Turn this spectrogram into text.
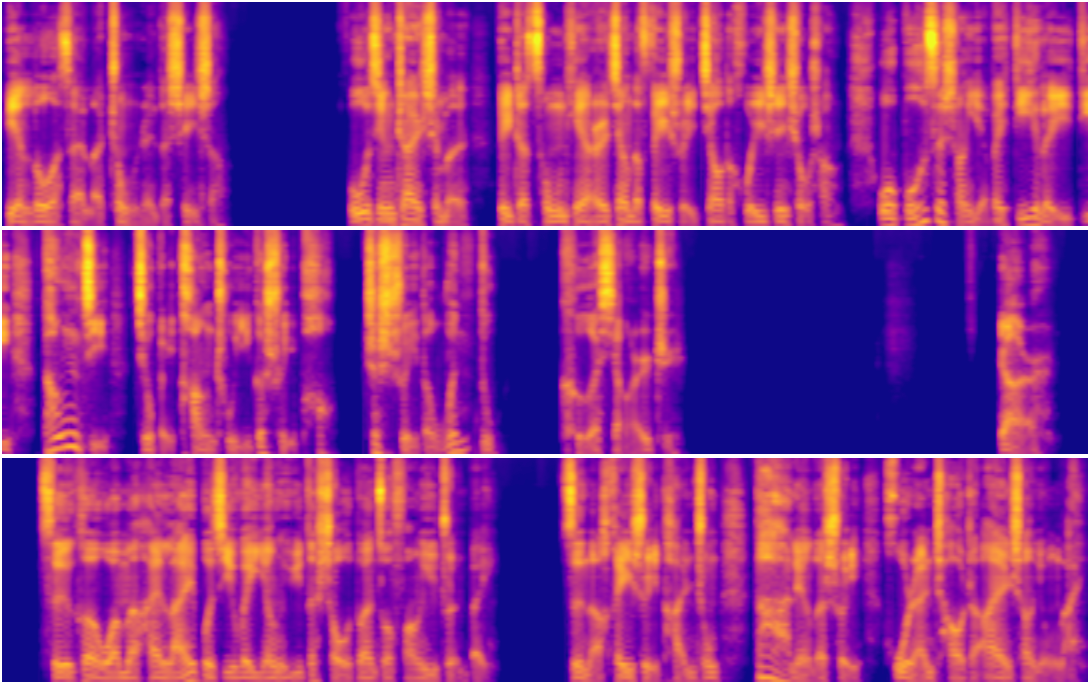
便落在了众人的身上。武警战士们被这从天而降的沸水浇得浑身受伤，我脖子上也被滴了一滴，当即就被烫出一个水泡。这水的温度可想而知。然而，此刻我们还来不及为盈余的手段做防御准备，自那黑水潭中，大量的水忽然朝着岸上涌来。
